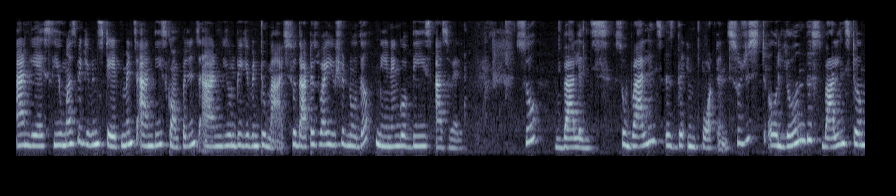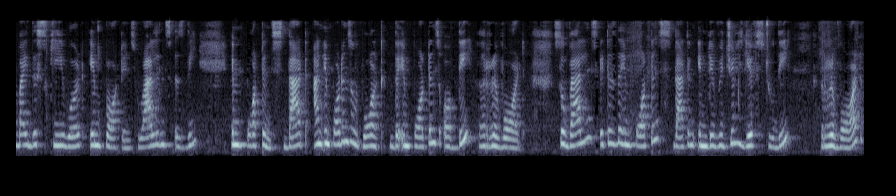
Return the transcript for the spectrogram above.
And yes you must be given statements and these components and you'll be given to match. So that is why you should know the meaning of these as well. So valence so valence is the importance. So just uh, learn this valence term by this keyword importance. Valence is the importance. That and importance of what? The importance of the reward. So valence it is the importance that an individual gives to the reward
